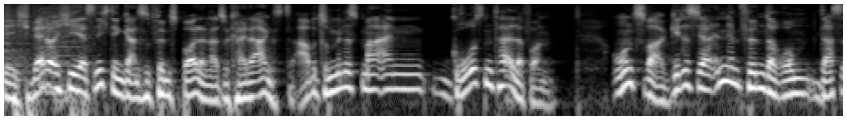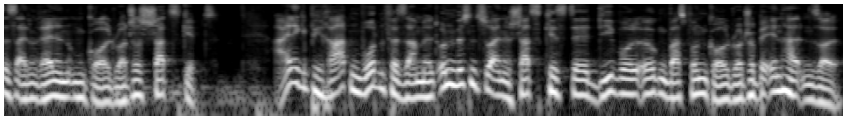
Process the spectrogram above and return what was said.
Ich werde euch hier jetzt nicht den ganzen Film spoilern, also keine Angst, aber zumindest mal einen großen Teil davon. Und zwar geht es ja in dem Film darum, dass es ein Rennen um Gold Rogers Schatz gibt. Einige Piraten wurden versammelt und müssen zu einer Schatzkiste, die wohl irgendwas von Gold Roger beinhalten soll.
